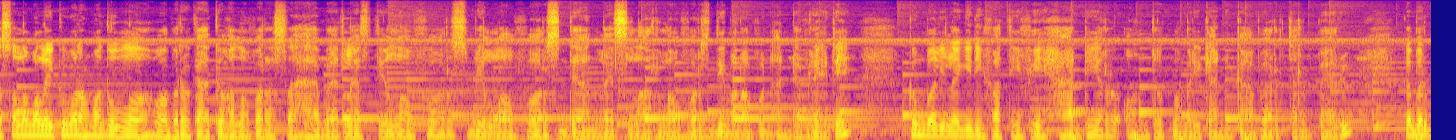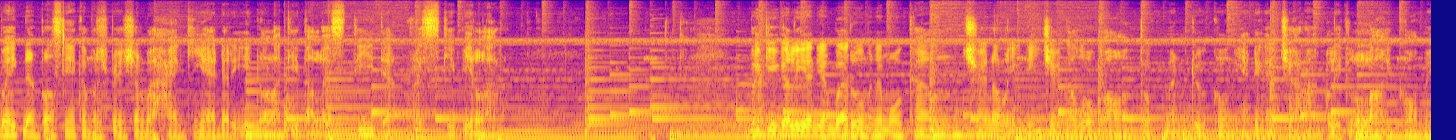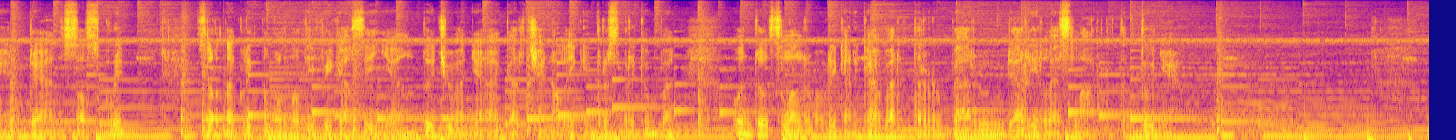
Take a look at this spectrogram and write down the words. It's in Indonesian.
Assalamualaikum warahmatullahi wabarakatuh. Halo para sahabat Lesti Lovers, Belovers, dan Leslar Lovers di mana pun Anda berada. Kembali lagi di TV hadir untuk memberikan kabar terbaru Kabar baik dan pastinya kabar spesial bahagia dari idola kita Lesti dan Rizky Bilar bagi kalian yang baru menemukan channel ini, jangan lupa untuk mendukungnya dengan cara klik like, comment, dan subscribe. Serta klik tombol notifikasinya, tujuannya agar channel ini terus berkembang untuk selalu memberikan kabar terbaru dari Leslar tentunya.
